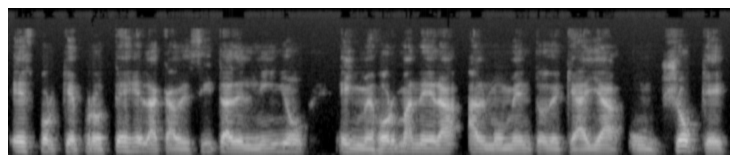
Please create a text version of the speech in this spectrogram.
es porque protege la cabecita del niño en mejor manera al momento de que haya un choque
